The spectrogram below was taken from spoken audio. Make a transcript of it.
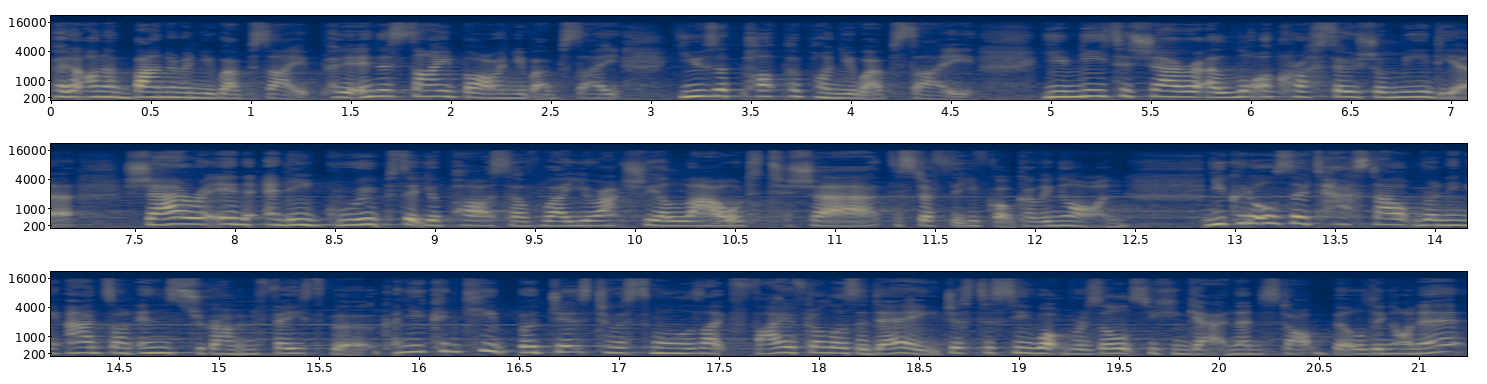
Put it on a banner on your website. Put it in the sidebar on your website. Use a pop up on your website. You need to share it a lot across social media. Share it in any groups that you're part of where you're actually allowed to share the stuff that you've got going on. You could also test out running ads on Instagram and Facebook, and you can keep budgets to as small as like $5 a day just to see what results you can get and then start building on it.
